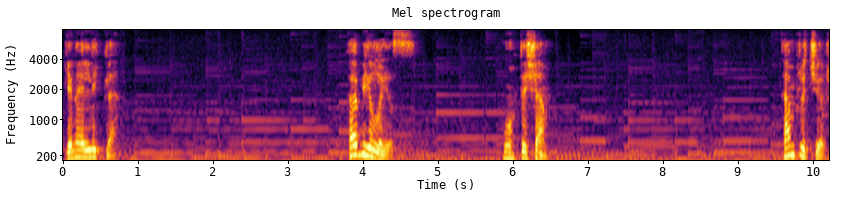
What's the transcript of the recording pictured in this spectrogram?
genellikle. Fabulous muhteşem. Temperature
